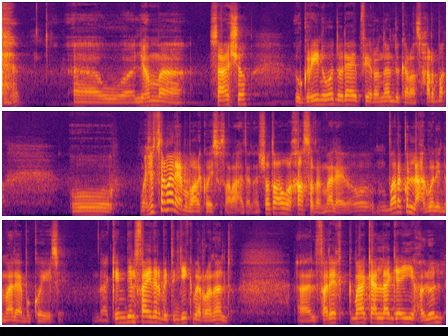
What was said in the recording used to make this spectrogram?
آه واللي هم سانشو وجرينوود ولعب في رونالدو كراس حربة. و مانشستر ما لعب مباراة كويسة صراحة. الشوط الأول خاصة ما لعب. المباراة كلها حقول إنه ما لعبوا كويس لكن دي الفايدة اللي بتجيك من رونالدو. الفريق ما كان لاقي أي حلول.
